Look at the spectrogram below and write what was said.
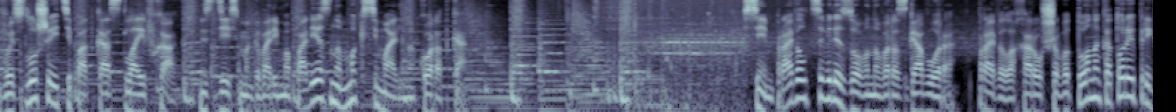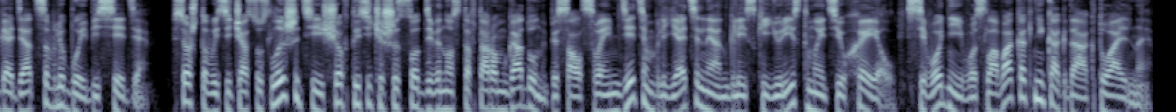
Вы слушаете подкаст «Лайфхак». Здесь мы говорим о полезном максимально коротко. Семь правил цивилизованного разговора. Правила хорошего тона, которые пригодятся в любой беседе. Все, что вы сейчас услышите, еще в 1692 году написал своим детям влиятельный английский юрист Мэтью Хейл. Сегодня его слова как никогда актуальны.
